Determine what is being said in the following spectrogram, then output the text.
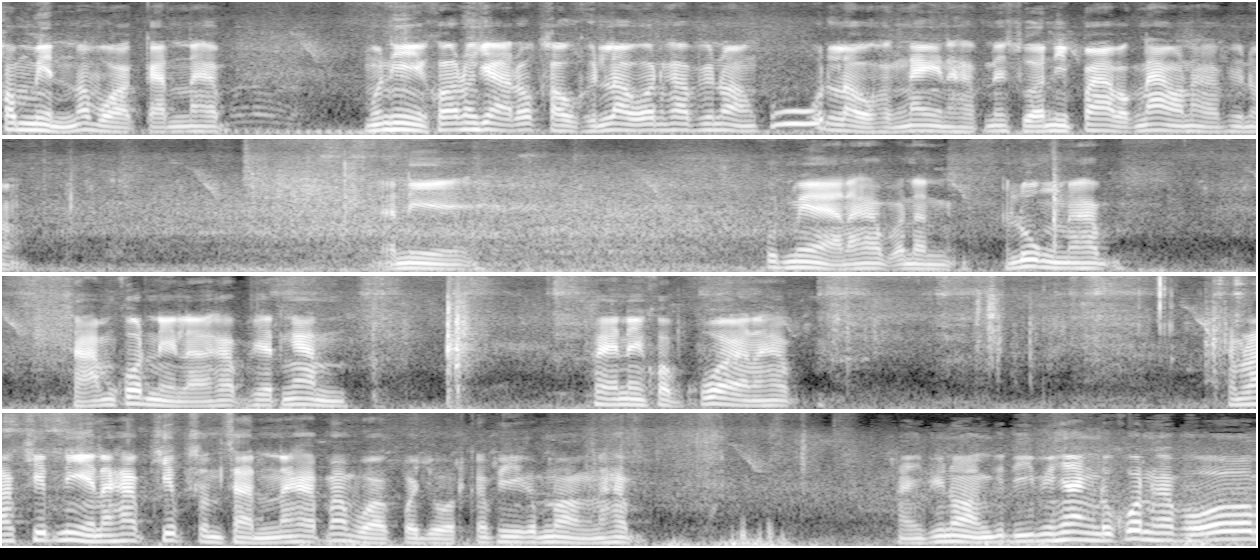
คอมเมนต์มาบอกกันนะครับ มื้อนี้ขออนุญาตเอาเขาขึ้นเล่ากันครับ พี่น้องพูดเล่าข้างในนะครับ ในสวนนี่ป้าบักเน่านะครับ พี่น้อง อันนี้พูดแม่นะครับ อันนั้นลุงนะครับสามคนนี่แหละครับเฮ็ดงานภายในครอบครัวนะครับสำหรับคลิปนี้นะครับ คลิปสั้นๆนะครับ มาบอกประโยชน์กับพี่กับน้องนะครับให้พี่น้องยู่ดีมีแห้งทุกคนครับ ผม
